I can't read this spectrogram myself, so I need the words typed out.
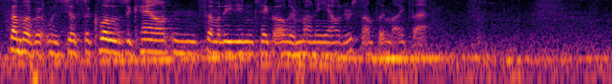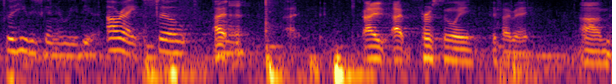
Some of it was just a closed account and somebody didn't take all their money out or something like that. So- So he was gonna review it. All right, so. I, um, I, I personally, if I may, um,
